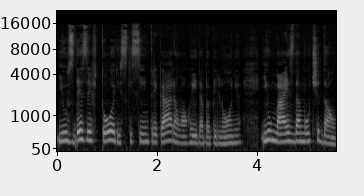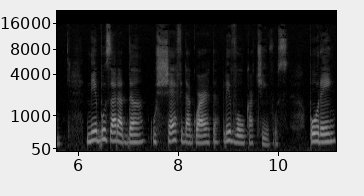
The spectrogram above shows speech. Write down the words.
e os desertores que se entregaram ao rei da Babilônia e o mais da multidão Nebuzaradã, o chefe da guarda, levou cativos. Porém,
